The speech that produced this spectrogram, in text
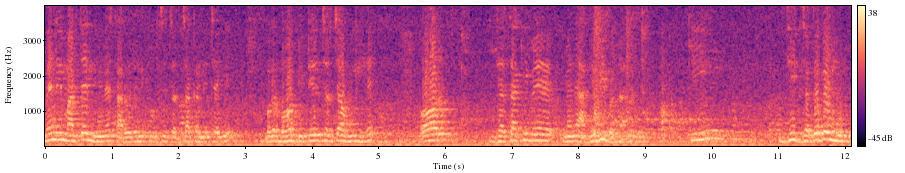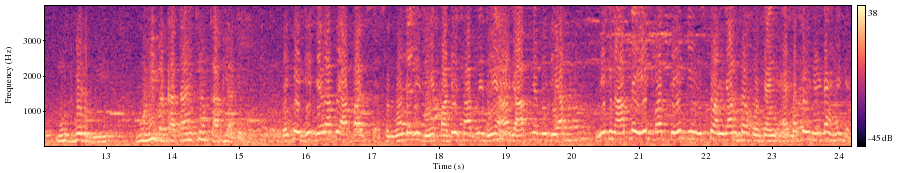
मैं नहीं मानता निर्णय सार्वजनिक रूप से चर्चा करनी चाहिए मगर बहुत डिटेल चर्चा हुई है। और जैसा कि मैं मैंने आगे भी बताया कि जिस जगह पे मुठभेड़ हुई वही बताता है कि हम काफ़ी आगे पहुँच देखिए जिस जगह पे आप श्रद्धांजलि दिए पाटिल साहब ने दिए आज आपने भी दिया लेकिन आपने एक बात कही कि इसको अंजाम तक पहुंचाएँगे। ऐसा कोई निर्णय है क्या?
